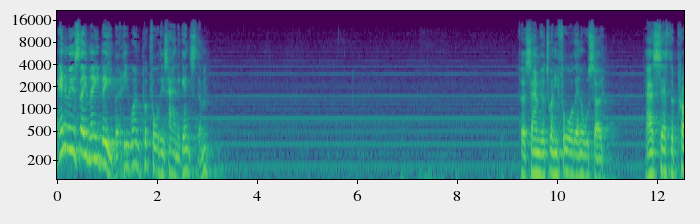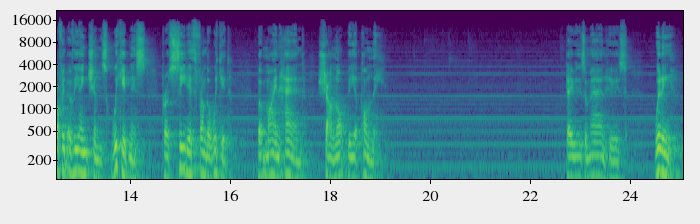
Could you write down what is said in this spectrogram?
enemies they may be, but he won't put forth his hand against them. 1 Samuel 24 then also, as saith the prophet of the ancients, wickedness proceedeth from the wicked, but mine hand shall not be upon thee. David is a man who is willing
